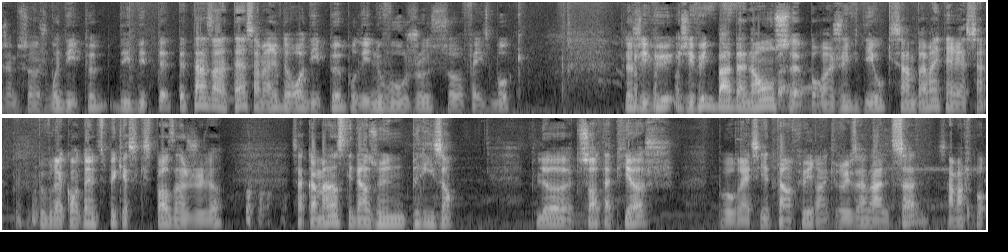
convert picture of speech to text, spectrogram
J'aime ça. Je vois des pubs. Des, des- de, de temps en temps, ça m'arrive de voir des pubs pour des nouveaux jeux sur Facebook. Là, j'ai vu, j'ai vu une bande-annonce euh, pour un jeu vidéo qui semble vraiment intéressant. Je peux vous raconter un petit peu qu'est-ce qui se passe dans ce jeu-là. Ça commence, t'es dans une prison. Puis là, tu sors ta pioche pour essayer de t'enfuir en creusant dans le sol. Ça marche pas.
